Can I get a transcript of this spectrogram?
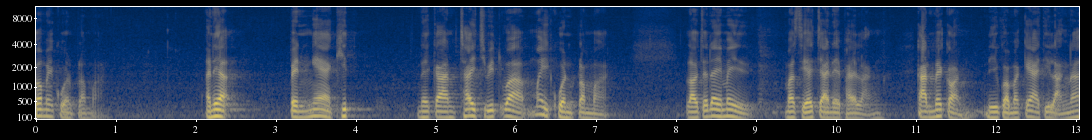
ก็ไม่ควรประมาทอันเนี้ยเป็นแง่คิดในการใช้ชีวิตว่าไม่ควรประมาท เราจะได้ไม่มาเสียใจในภายหลัง กันไว้ก่อนดีกว่ามาแก้ทีหลังนะ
